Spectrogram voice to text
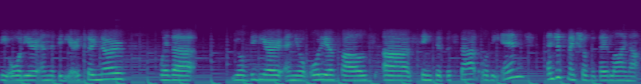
the audio and the video. So know whether your video and your audio files uh, are synced at the start or the end and just make sure that they line up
